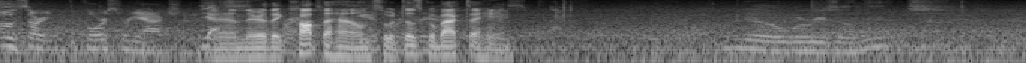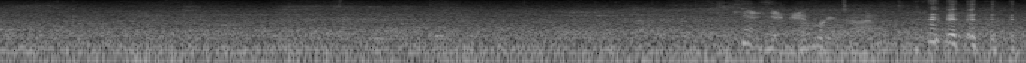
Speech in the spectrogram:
Oh, sorry. Force reaction. Yes, And there they caught the Hound, so it does go back to hand. No worries on that. Can't hit every time.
